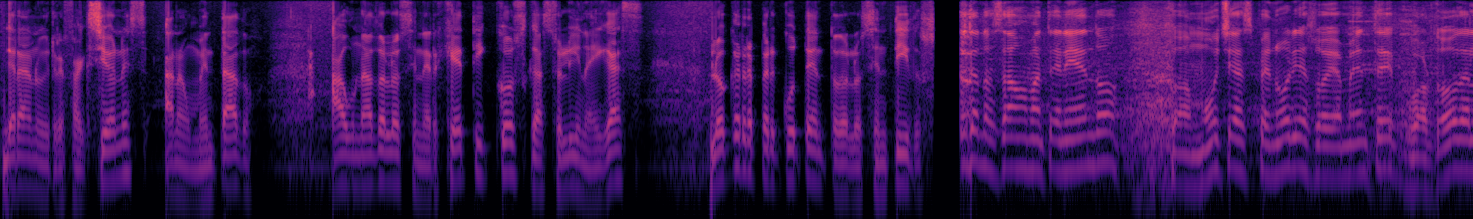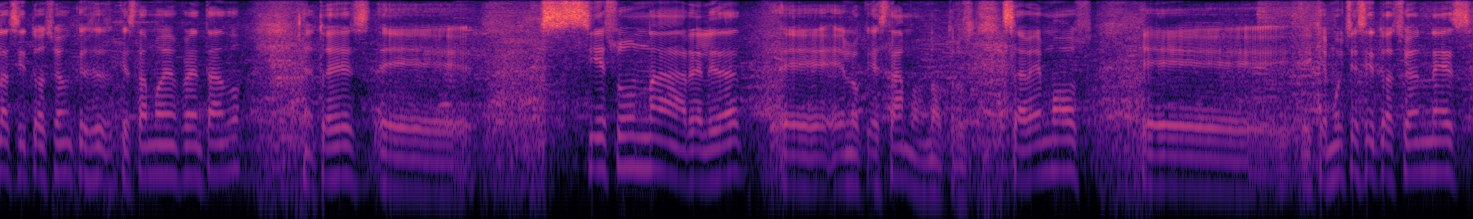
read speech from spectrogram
grano y refacciones han aumentado, aunado a los energéticos, gasolina y gas, lo que repercute en todos los sentidos. Nos estamos manteniendo con muchas penurias, obviamente, por toda la situación que, estamos enfrentando. Entonces, eh, sí es una realidad eh, en lo que estamos nosotros. Sabemos eh, que muchas situaciones,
